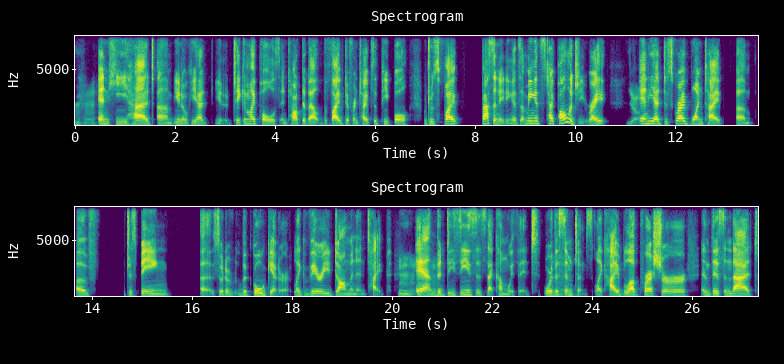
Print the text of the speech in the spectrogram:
Mm-hmm. And he had, um, you know, he had, you know, taken my pulse and talked about the five mm-hmm. different types of people, which was five fascinating. It's, I mean, it's typology, right? Yeah. And he had described one type um, of just being uh, sort of the go-getter like very dominant type mm, and the diseases that come with it or the mm. symptoms like high blood pressure and this and that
